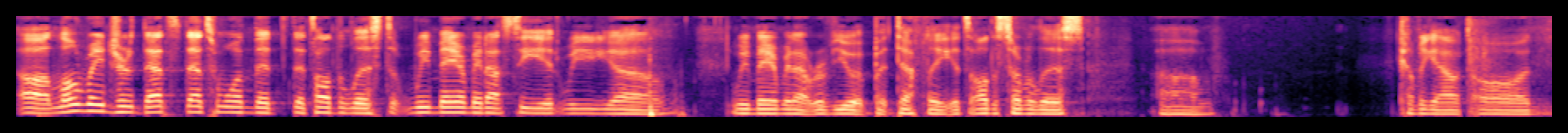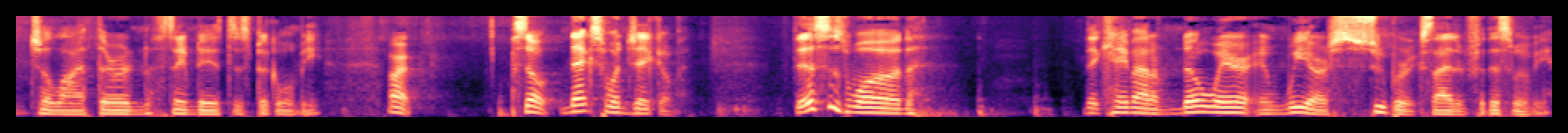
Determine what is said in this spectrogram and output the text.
uh, Lone Ranger. That's that's one that that's on the list. We may or may not see it. We uh, we may or may not review it, but definitely it's on the summer list. Um, coming out on July third, same day as Despicable Me. All right. So next one, Jacob. This is one that came out of nowhere, and we are super excited for this movie.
